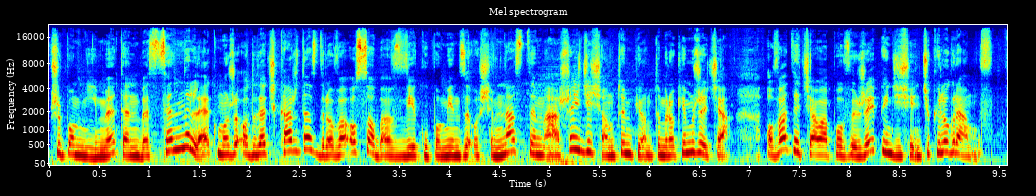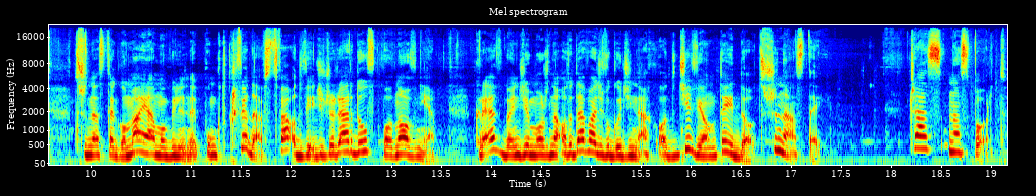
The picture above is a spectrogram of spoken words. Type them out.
Przypomnijmy, ten bezcenny lek może oddać każda zdrowa osoba w wieku pomiędzy 18 a 65 rokiem życia o wadze ciała powyżej 50 kg. 13 maja mobilny punkt krwiodawstwa odwiedzi Żyrardów ponownie. Krew będzie można oddawać w godzinach od 9 do 13. Czas na sport.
